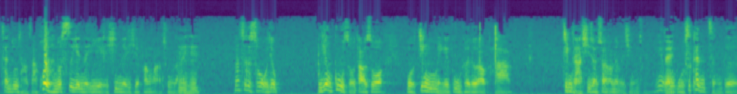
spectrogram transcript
赞助厂商，或者很多试验的一些新的一些方法出来，嗯哼，那这个时候我就不用固守到说我经营每个顾客都要把它精打细算算到那么清楚，因为我我是看整个。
